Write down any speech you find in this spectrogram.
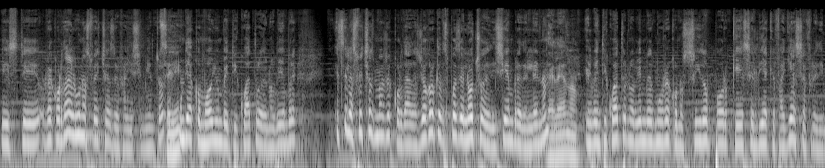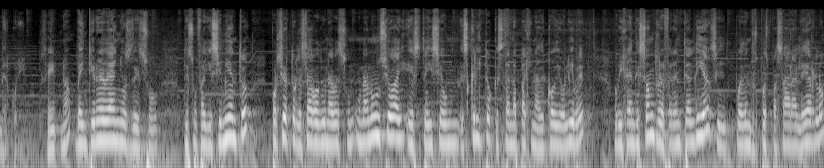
Este, recordar algunas fechas de fallecimiento. Sí. Un día como hoy, un 24 de noviembre, es de las fechas más recordadas. Yo creo que después del 8 de diciembre de Lennon, De Lennon. el 24 de noviembre es muy reconocido porque es el día que fallece Freddie Mercury. Sí. ¿no? 29 años de su, de su fallecimiento. Por cierto, les hago de una vez un, un anuncio. Este, hice un escrito que está en la página de Código Libre o Behind the Song referente al día. Si pueden después pasar a leerlo.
